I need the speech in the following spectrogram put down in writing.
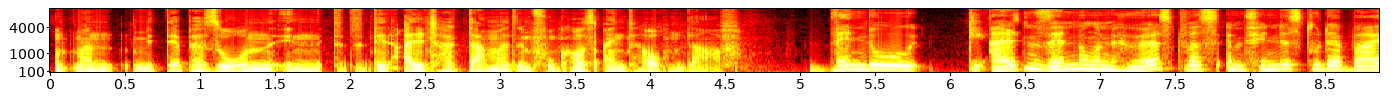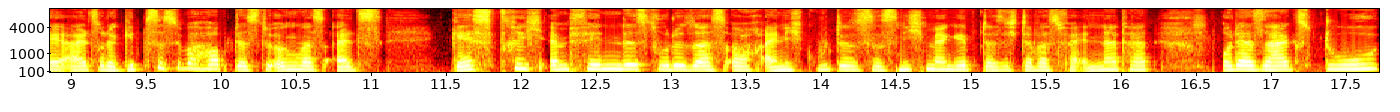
und man mit der Person in den Alltag damals im Funkhaus eintauchen darf. Wenn du die alten Sendungen hörst, was empfindest du dabei als, oder gibt es das überhaupt, dass du irgendwas als gestrig empfindest, wo du sagst, auch eigentlich gut, dass es es nicht mehr gibt, dass sich da was verändert hat? Oder sagst du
